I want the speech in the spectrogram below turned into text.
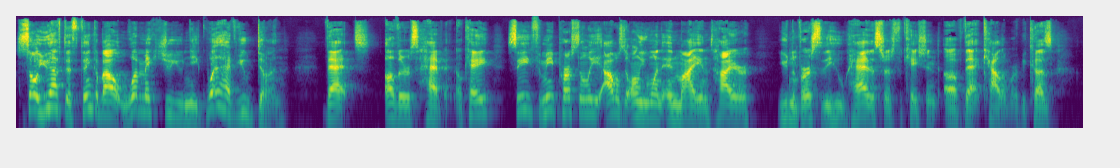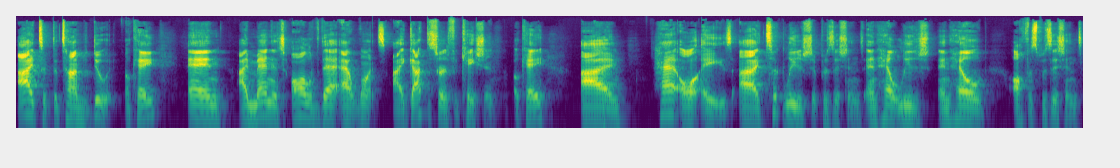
So you have to think about what makes you unique. What have you done that others haven't? Okay. See, for me personally, I was the only one in my entire university who had a certification of that caliber because I took the time to do it. Okay. And I managed all of that at once. I got the certification. Okay. I had all A's. I took leadership positions and held leadership and held office positions.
